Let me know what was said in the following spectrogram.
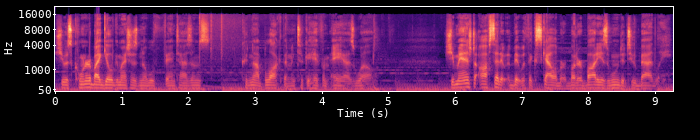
She was cornered by Gilgamesh's noble phantasms, could not block them, and took a hit from Ea as well. She managed to offset it a bit with Excalibur, but her body is wounded too badly.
